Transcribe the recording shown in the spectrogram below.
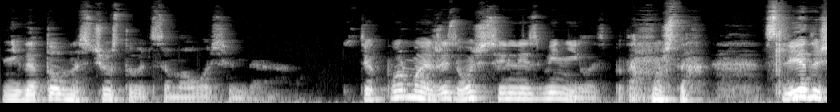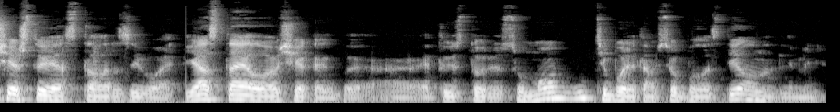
неготовность чувствовать самого себя. Тех пор моя жизнь очень сильно изменилась, потому что следующее, что я стал развивать, я оставил вообще как бы э, эту историю с умом, ну, тем более там все было сделано для меня.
